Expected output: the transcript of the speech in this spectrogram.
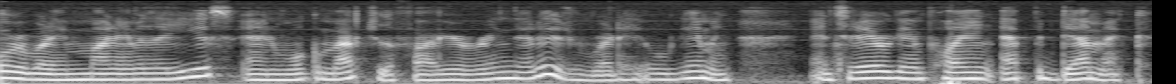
everybody, my name is Aegis, and welcome back to the Fire Ring that is Red Halo Gaming. And today we're going to be playing Epidemic.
